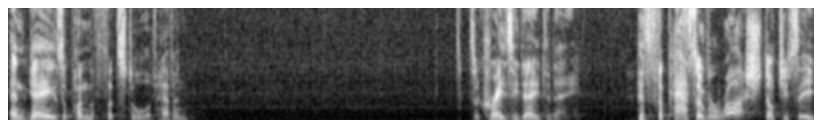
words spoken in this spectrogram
and gaze upon the footstool of heaven. It's a crazy day today. It's the Passover rush, don't you see?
